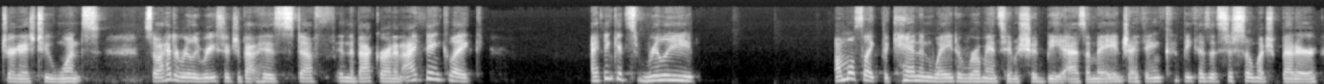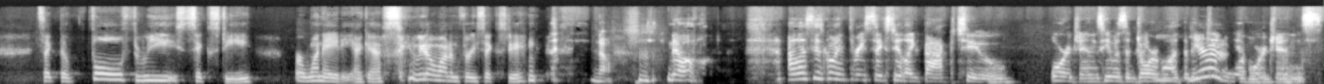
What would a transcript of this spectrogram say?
Dragon Age 2 once. So I had to really research about his stuff in the background. And I think like I think it's really almost like the canon way to romance him should be as a mage, I think, because it's just so much better. It's like the full 360 or 180, I guess. we don't want him 360. No. No. Unless he's going 360 like back to Origins. He was adorable at the Yeah. beginning of Origins.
